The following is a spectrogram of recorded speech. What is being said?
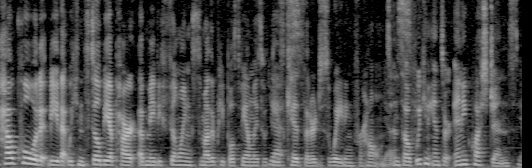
how cool would it be that we can still be a part of maybe filling some other people's families with Yes. these kids that are just waiting for homes? And so if we can answer any questions, Yeah.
